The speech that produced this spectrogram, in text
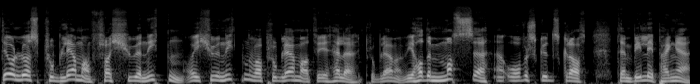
det er å løse problemene fra 2019. Og i 2019 var problemet at vi Eller problemet. Vi hadde masse overskuddskraft til en billig penge.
